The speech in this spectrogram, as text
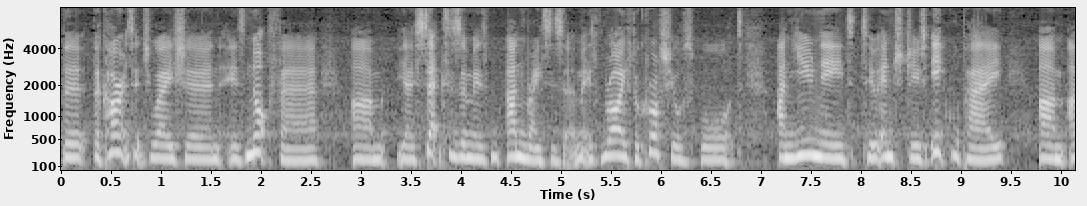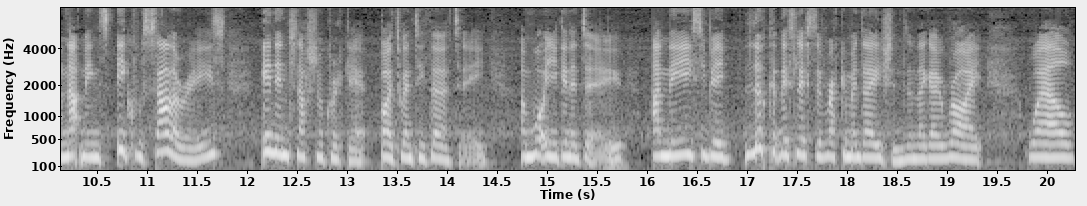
the the current situation is not fair um, you know, sexism is and racism is rife across your sport, and you need to introduce equal pay, um, and that means equal salaries in international cricket by 2030. And what are you going to do? And the ECB look at this list of recommendations and they go, right, well,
